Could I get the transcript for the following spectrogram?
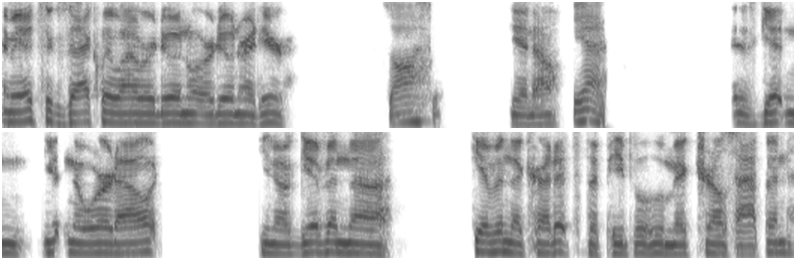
I mean it's exactly why we're doing what we're doing right here. It's awesome. You know? Yeah. Is getting getting the word out you know given the given the credit to the people who make trails happen,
